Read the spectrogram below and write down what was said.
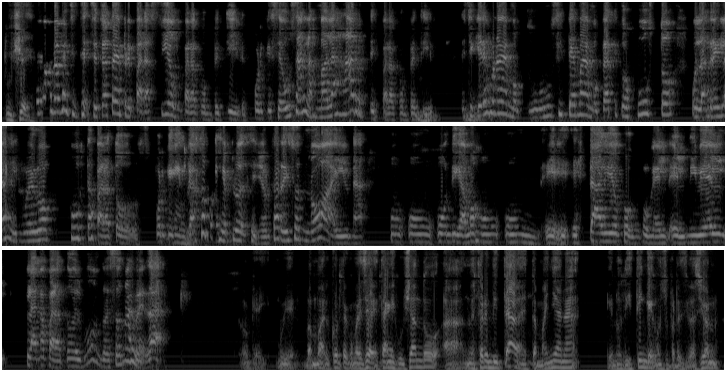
Tuché. Yo creo que se, se, trata de preparación para competir, porque se usan las malas artes para competir. Ni siquiera es una un sistema democrático justo o las reglas del juego justas para todos. Porque en el caso, por ejemplo, del señor Carrizo, no hay una un, digamos, un, eh, estadio con, con el, el, nivel plano para todo el mundo. Eso no es verdad. Ok, muy bien. Vamos al corte comercial. Están escuchando a nuestra invitada esta mañana, que nos distingue con su participación,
